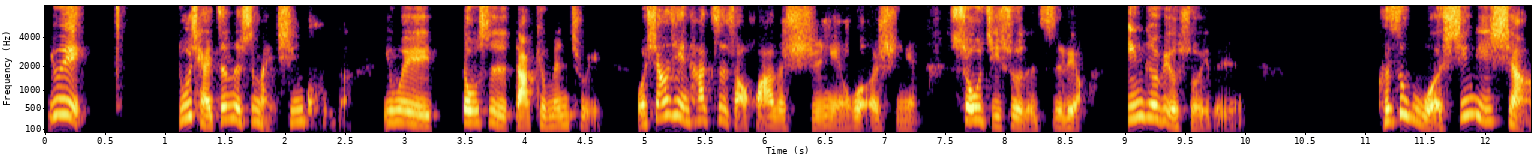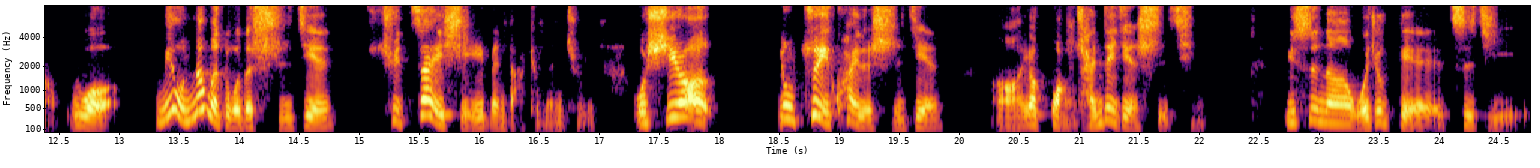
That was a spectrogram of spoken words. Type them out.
因为读起来真的是蛮辛苦的，因为都是 documentary。我相信他至少花了十年或二十年收集所有的资料，interview 所有的人。可是我心里想，我没有那么多的时间去再写一本 documentary，我需要用最快的时间啊，要广传这件事情。于是呢，我就给自己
